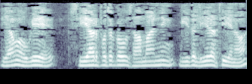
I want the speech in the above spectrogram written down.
ගියාම ඔහුගේ CR පොතක ඔහු සාමාන්‍යයෙන් ගීත ලියලා තියෙනවා.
